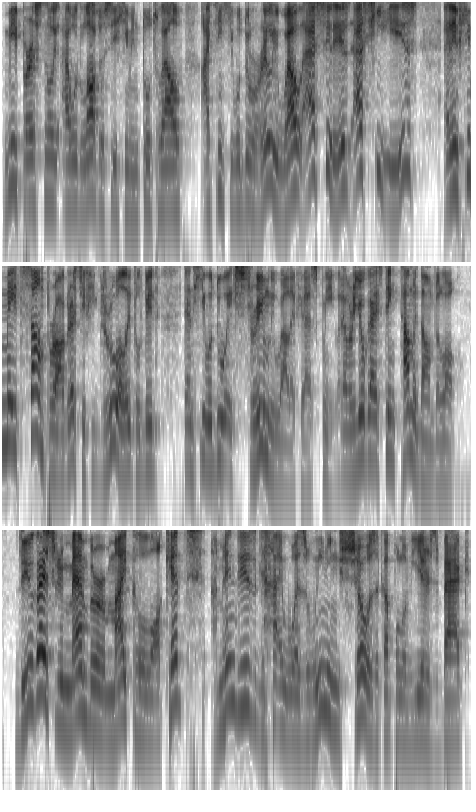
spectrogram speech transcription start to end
me personally, I would love to see him in 212. I think he would do really well as it is, as he is. And if he made some progress, if he grew a little bit, then he would do extremely well if you ask me. Whatever you guys think, tell me down below. Do you guys remember Michael Lockett? I mean, this guy was winning shows a couple of years back.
